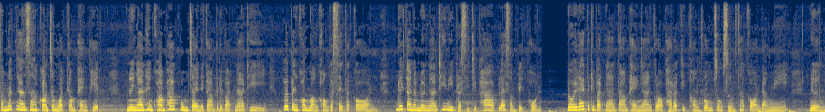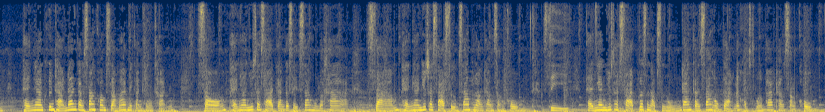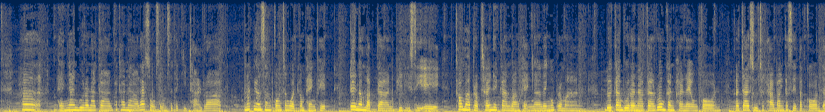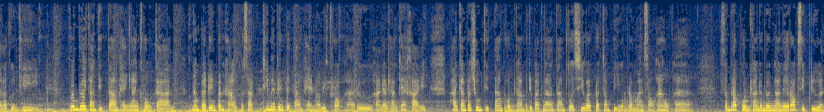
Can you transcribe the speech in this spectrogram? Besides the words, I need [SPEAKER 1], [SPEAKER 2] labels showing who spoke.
[SPEAKER 1] สำนักงานสหกรณ์จังหวัดกำแพงเพชร หน่วยงานแห่งความภาคภูมิใจในการปฏิบัติหน้าที่ เพื่อเป็นความหวังของเกษตรกร ด้วยการดำเนินงานที่มีประสิทธิภาพและสำเร็จผล โดยได้ปฏิบัติงานตามแผนงานกรอบภารกิจของกรมส่งเสริมสหกรณ์ดังนี้ 1. แผนงานพื้นฐานด้านการสร้างความสามารถในการแข่งขัน 2. แผนงานยุทธศาสตร์การเกษตรสร้างมูลค่า 3. แผนงานยุทธศาสตร์เสริมสร้างพลังทางสังคม 4. แผนงานยุทธศาสตร์เพื่อสนับสนุนด้านการสร้างโอกาสและความเสมอภาคทางสังคม 5. แผนงานบูรณาการพัฒนาและส่งเสริมเศรษฐกิจฐานรากนักงานสหกรจังหวัดกำแพงเพชร ได้นำหลักการ PDCA เข้ามาปรับใช้ในการวางแผนงานและงบประมาณ โดยการบูรณาการร่วมกันภายในองค์กร กระจายสู่สถาบันเกษตรกรแต่ละพื้นที่ ร่วมด้วยการติดตามแผนงานโครงการ นำประเด็นปัญหาอุปสรรคที่ไม่เป็นไปตามแผนมาวิเคราะห์หารือ หาแนวทางแก้ไข ผ่านการประชุมติดตามผลการปฏิบัติงานตามตัวชี้วัดประจำปีงบประมาณ 2565 สำหรับผลการดำเนินงานในรอบ 10 เดือน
